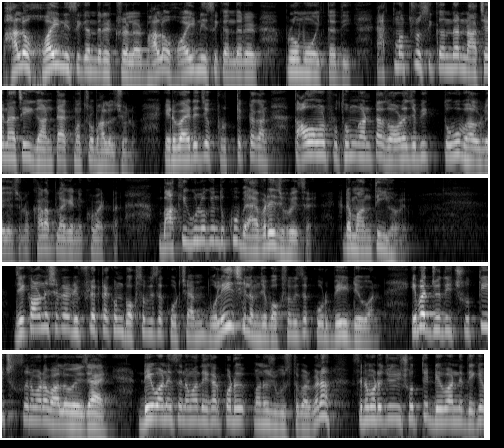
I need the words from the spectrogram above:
ভালো হয়নি সিকান্দারের ট্রেলার ভালো হয়নি সিকান্দারের প্রোমো ইত্যাদি। একমাত্র সিকান্দার নাচে নাচেই গানটা একমাত্র ভালো ছিল। এর বাইরে যে প্রত্যেকটা গান, তাও আমার প্রথম গানটা জরা যাবি তবু ভালো লেগেছিলো, খারাপ লাগেনি খুব একটা। বাকিগুলো কিন্তু খুব অ্যাভারেজ হয়েছে, এটা মানতেই হবে। যে কারণে সেটা রিফ্লেক্ট এখন বক্স অফিসে করছে। আমি বলেইছিলাম যে বক্স অফিসে করবেই ডে ওয়ান এবার যদি সত্যি সিনেমাটা ভালো হয়ে যায় ডে ওয়ানে সিনেমা দেখার পরে মানুষ বুঝতে পারবে না। সিনেমাটা যদি সত্যি ডে ওয়ানে দেখে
